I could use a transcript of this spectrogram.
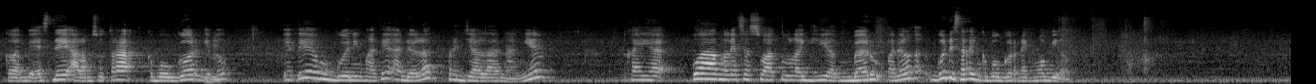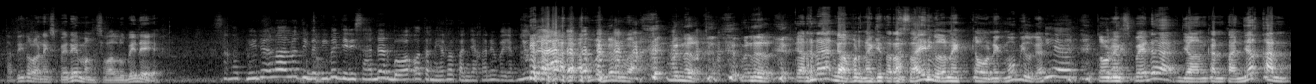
ke BSD Alam Sutra ke Bogor gitu Mhm. itu yang gue nikmati adalah perjalanannya kayak wah ngeliat sesuatu lagi yang baru padahal gue udah sering ke Bogor naik mobil Tapi kalau naik sepeda emang selalu beda ya? sangat beda lah lo tiba-tiba jadi sadar bahwa oh ternyata tanjakannya banyak juga bener mbak, bener, bener. Karena nggak pernah kita rasain kalau naik kalau naik mobil kan. Iya. Kalau naik sepeda, jangankan tanjakan,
